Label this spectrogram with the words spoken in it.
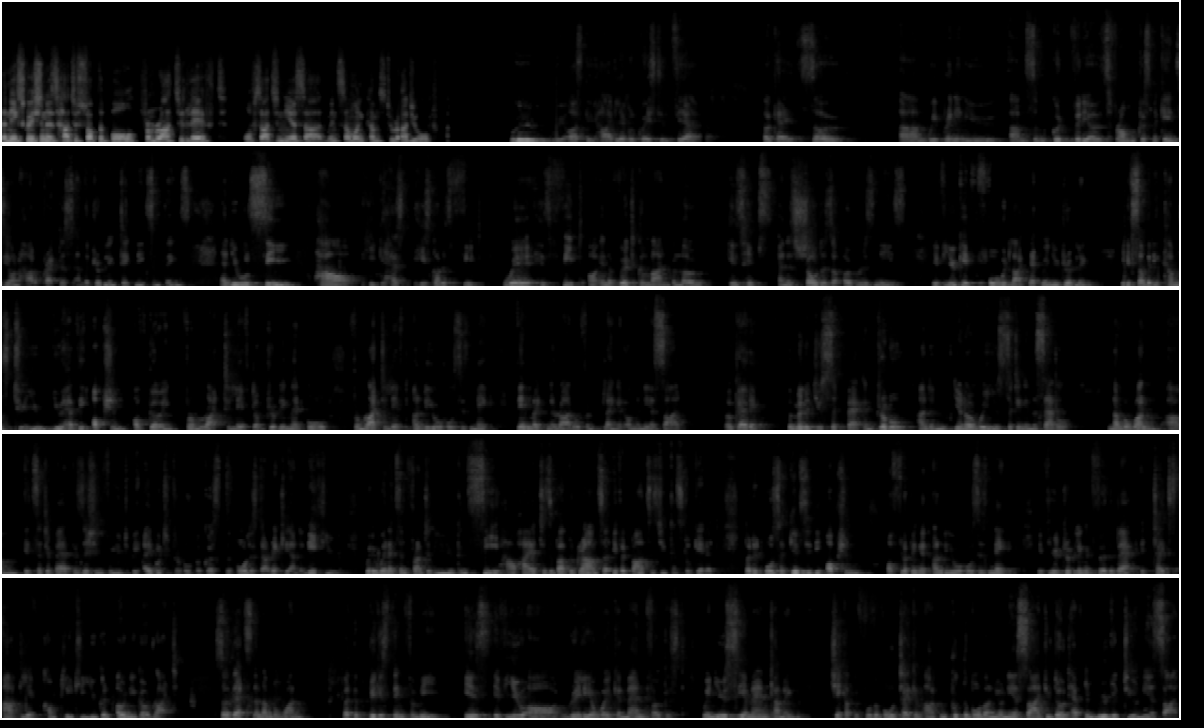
The next question is how to swap the ball from right to left, offside to near side when someone comes to ride you off. Woo, we're asking high level questions here. Okay, so um, we're bringing you um, some good videos from Chris McKenzie on how to practice and the dribbling techniques and things. And you will see how he has, he's got his feet where his feet are in a vertical line below his hips and his shoulders are over his knees. If you get forward like that when you're dribbling, if somebody comes to you, you have the option of going from right to left, of dribbling that ball from right to left under your horse's neck, then making a ride off and playing it on the near side. Okay. The minute you sit back and dribble under, you know, where you're sitting in the saddle, number one, um, it's such a bad position for you to be able to dribble because the ball is directly underneath you, where when it's in front of you, you can see how high it is above the ground. So if it bounces, you can still get it. But it also gives you the option of flipping it under your horse's neck. If you're dribbling it further back, it takes out left completely. You can only go right. So that's the number one. But the biggest thing for me is if you are really awake and man focused, when you see a man coming, check up before the ball, take him out and put the ball on your near side. You don't have to move it to your near side.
